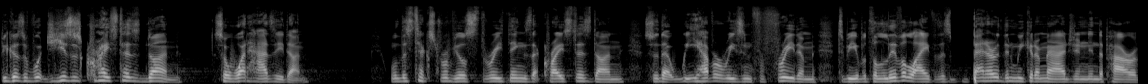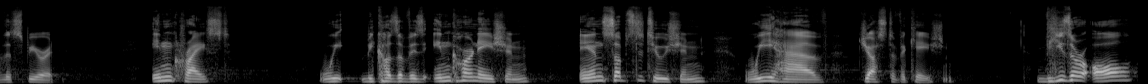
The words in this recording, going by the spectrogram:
because of what Jesus Christ has done. So, what has he done? Well, this text reveals three things that Christ has done so that we have a reason for freedom to be able to live a life that's better than we could imagine in the power of the Spirit. In Christ, we, because of his incarnation and substitution, we have justification. These are all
